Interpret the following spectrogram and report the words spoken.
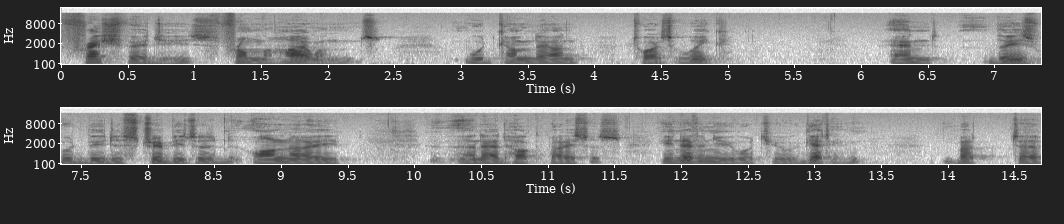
fresh veggies from the highlands would come down twice a week, and these would be distributed on a an ad hoc basis. You never knew what you were getting, but uh,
